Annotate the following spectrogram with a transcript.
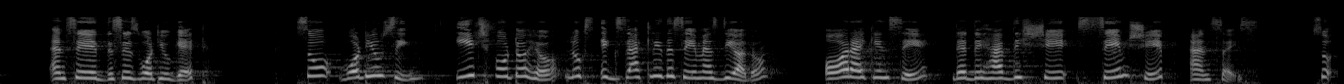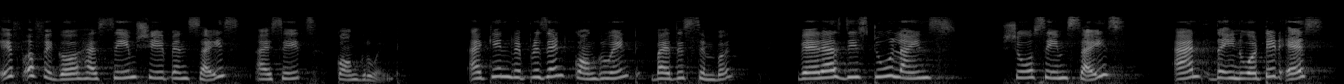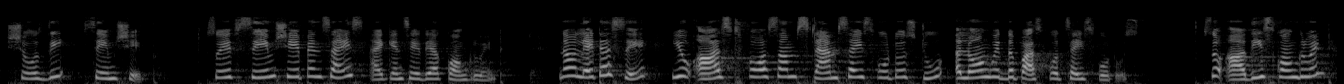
and say this is what you get. So what do you see? Each photo here looks exactly the same as the other or I can say that they have the same shape and size. So if a figure has same shape and size, I say it's congruent. I can represent congruent by this symbol, whereas these two lines show same size and the inverted S shows the same shape. So if same shape and size, I can say they are congruent. Now let us say you asked for some stamp size photos too along with the passport size photos. So are these congruent?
